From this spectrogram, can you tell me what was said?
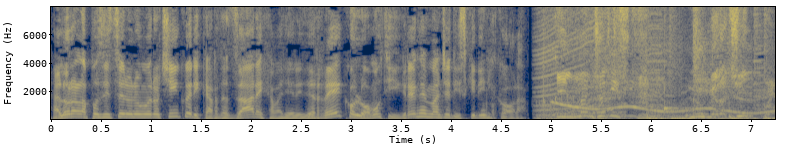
Allora, la posizione numero 5, Riccardo Zare, Cavalieri del Re, con l'uomo tigre nel mangiadischi di Nicola. Il Mangiadischi numero 5.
